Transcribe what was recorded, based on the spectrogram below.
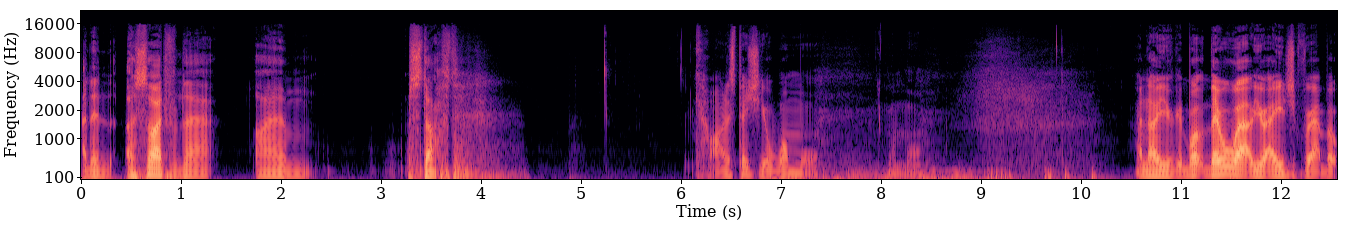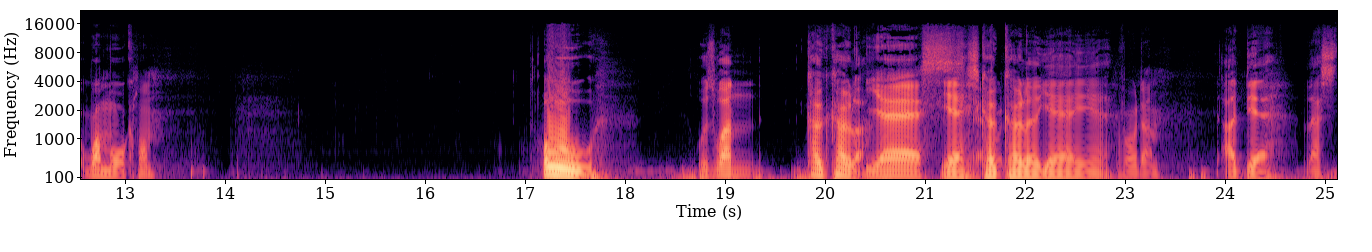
and then aside from that, I am stuffed. God, I expect you to get one more. One more. I know you're. Well, they're all out of your age group, but one more. Come on. Ooh, was one Coca Cola? Yes. Yes, Yeah, well Coca Cola. Yeah, yeah, yeah. Well done. Uh, yeah, that's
